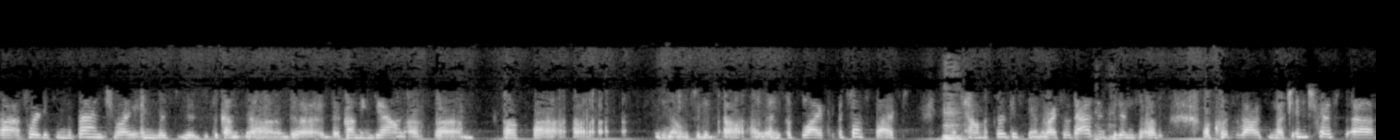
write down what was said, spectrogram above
uh, Ferguson event, right, and this, this the, uh, the the coming down of um, of uh, uh, you know sort of uh, a a black a suspect in the hmm. town of Ferguson, right? So that mm-hmm. incident, of, of course, aroused much interest. Uh,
